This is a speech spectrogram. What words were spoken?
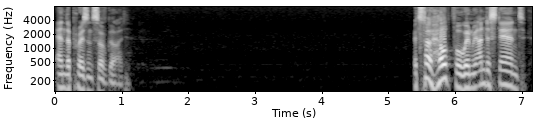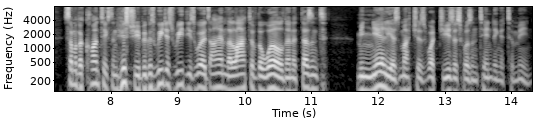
and the presence of God. It's so helpful when we understand some of the context and history because we just read these words, I am the light of the world, and it doesn't mean nearly as much as what Jesus was intending it to mean.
